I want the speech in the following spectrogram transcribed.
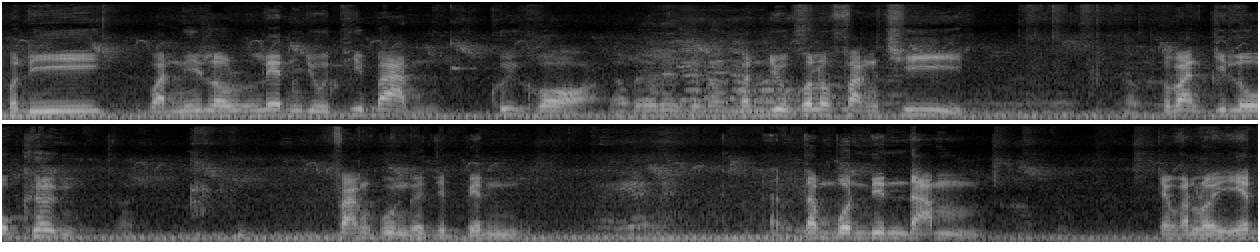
พอดีวันนี้เราเล่นอยู่ที่บ้านคุยคอเราไม่ได้เล่นใช่ไหมมันอยู่คนละฝั่งชี ครับประมาณกิโลครึ่งฝั่งพุ่นก็จะเป็นตำบลดินดำจังหวัดร้อยเอ็ด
